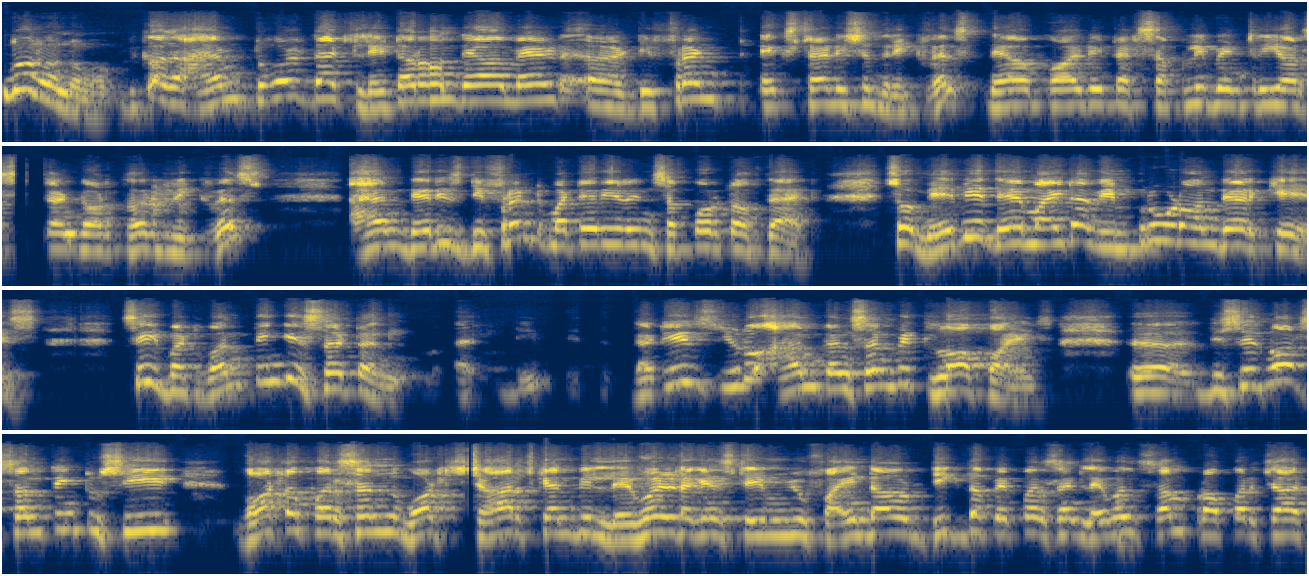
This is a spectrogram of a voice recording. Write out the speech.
No, no, no. Because I am told that later on they have made uh, different extradition requests. They have called it a supplementary or second or third request. And there is different material in support of that. So maybe they might have improved on their case. See, but one thing is certain. That is, you know, I'm concerned with law points. Uh, this is not something to see what a person, what charge can be leveled against him. You find out, dig the papers and level some proper charge.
